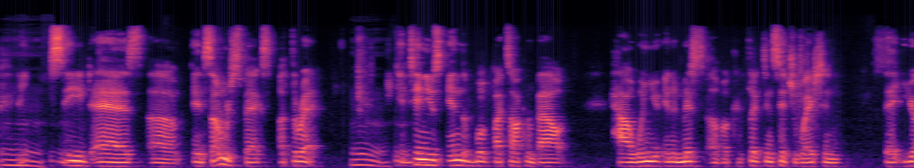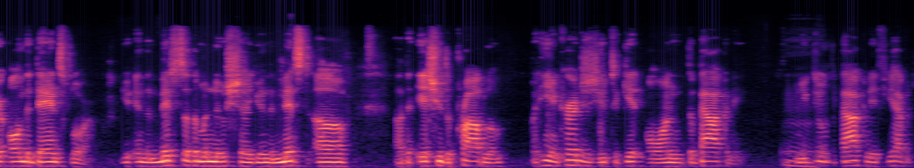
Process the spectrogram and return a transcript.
You're perceived as, um, in some respects, a threat. Mm-hmm. He continues in the book by talking about how when you're in the midst of a conflicting situation, that you're on the dance floor. You're in the midst of the minutia. You're in the midst of uh, the issue, the problem. But he encourages you to get on the balcony when you go to the balcony, if you have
